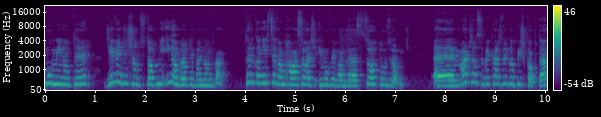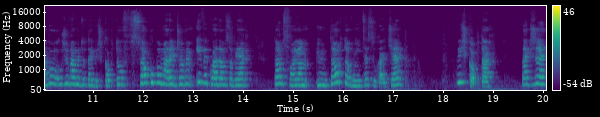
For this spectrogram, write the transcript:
2,5 minuty, 90 stopni i obroty będą dwa. Tylko nie chcę Wam hałasować i mówię Wam teraz, co tu zrobić. E, maczam sobie każdego biszkopta, bo używamy tutaj biszkoptów w soku pomarańczowym i wykładam sobie tą swoją tortownicę, słuchajcie, w biszkoptach. Także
